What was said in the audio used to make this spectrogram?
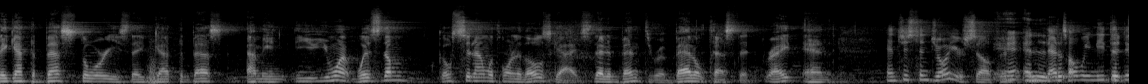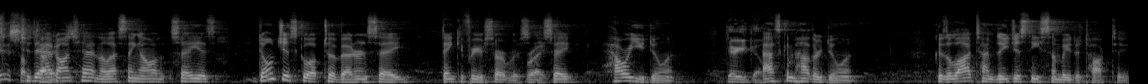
They got the best stories. They've got the best. I mean, you, you want wisdom? Go sit down with one of those guys that have been through it, battle tested, right? And and just enjoy yourself. And, and that's the- all we need to do sometimes. To add on to that, and the last thing I'll say is, don't just go up to a veteran and say, "Thank you for your service." Right. Say, "How are you doing?" There you go. Ask them how they're doing, because a lot of times they just need somebody to talk to.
